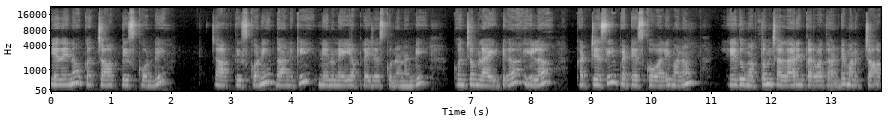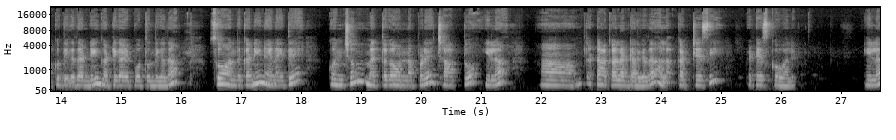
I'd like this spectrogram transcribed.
ఏదైనా ఒక చాక్ తీసుకోండి. చాక్ తీసుకొని దానికి నేను నెయ్యి అప్లై చేసుకున్నానండి. కొంచెం లైట్గా ఇలా కట్ చేసి పెట్టేసుకోవాలి మనం. లేదు మొత్తం చల్లారిన తర్వాత అంటే మనకు చాకు దిగదండి గట్టిగా అయిపోతుంది కదా. సో అందుకని నేనైతే కొంచెం మెత్తగా ఉన్నప్పుడే చాక్తో ఇలా టాకాలు అంటారు కదా అలా కట్ చేసి పెట్టేసుకోవాలి. ఇలా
